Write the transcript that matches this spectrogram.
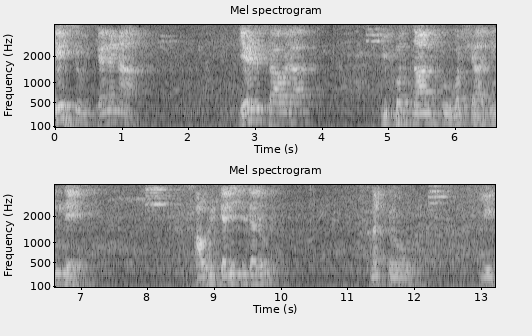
ಯೇಸು ಜನನ ಎರಡು ಸಾವಿರ ಇಪ್ಪತ್ನಾಲ್ಕು ವರ್ಷ ಹಿಂದೆ ಅವರು ಜನಿಸಿದರು ಮತ್ತು ಈಗ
